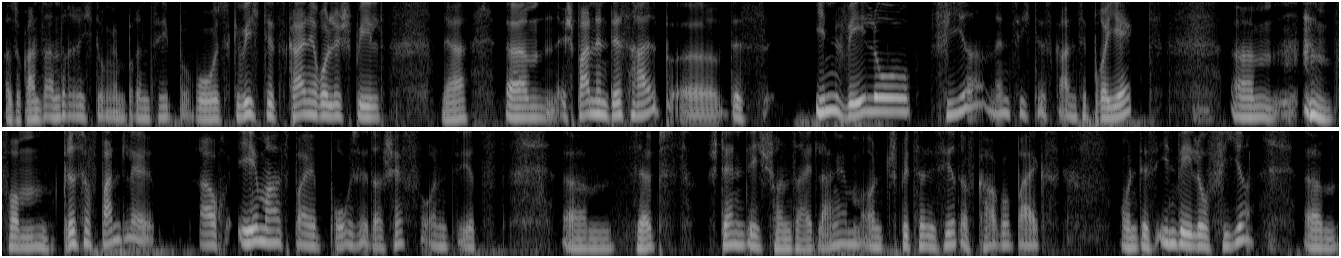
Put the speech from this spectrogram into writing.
also ganz andere Richtung im Prinzip, wo das Gewicht jetzt keine Rolle spielt. Ja, ähm, spannend deshalb, äh, das Invelo 4 nennt sich das ganze Projekt ähm, vom Christoph Bandle, auch ehemals bei Brose der Chef und jetzt ähm, selbstständig schon seit langem und spezialisiert auf Cargo-Bikes und das Invelo 4 ähm,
